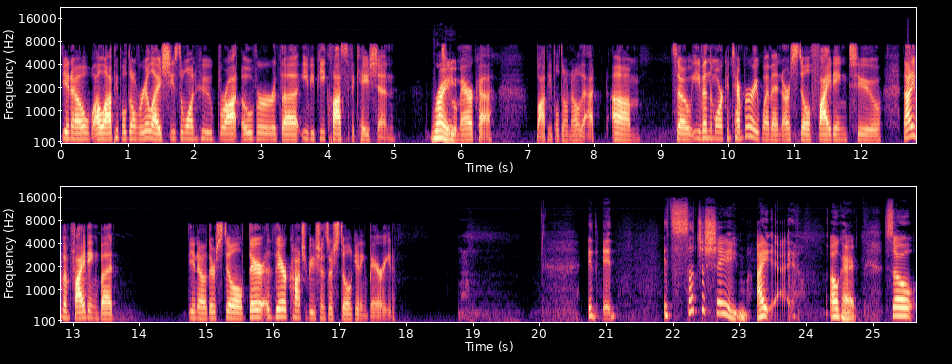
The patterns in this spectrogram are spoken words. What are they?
you know, a lot of people don't realize she's the one who brought over the EVP classification right. to America. A lot of people don't know that. Um, so even the more contemporary women are still fighting to, not even fighting, but you know, they're still their their contributions are still getting buried. It it it's such a shame. I, I okay, so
